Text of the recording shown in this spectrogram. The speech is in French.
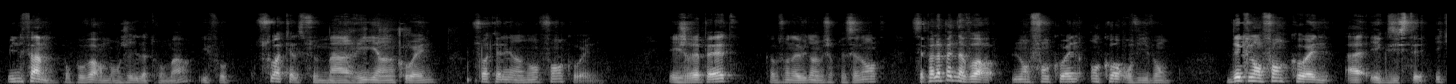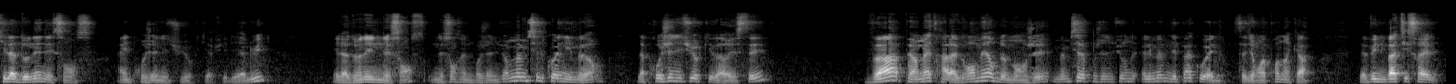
Une femme, pour pouvoir manger de la trauma, il faut soit qu'elle se marie à un Kohen, soit qu'elle ait un enfant Kohen. Et je répète, comme on a vu dans la mission précédente, c'est pas la peine d'avoir l'enfant Cohen encore vivant. Dès que l'enfant Cohen a existé et qu'il a donné naissance à une progéniture qui a filé à lui, il a donné une naissance, naissance à une progéniture, même si le Cohen y meurt, la progéniture qui va rester va permettre à la grand-mère de manger, même si la progéniture elle-même n'est pas Cohen. C'est-à-dire, on va prendre un cas. Il y avait une batte Israël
